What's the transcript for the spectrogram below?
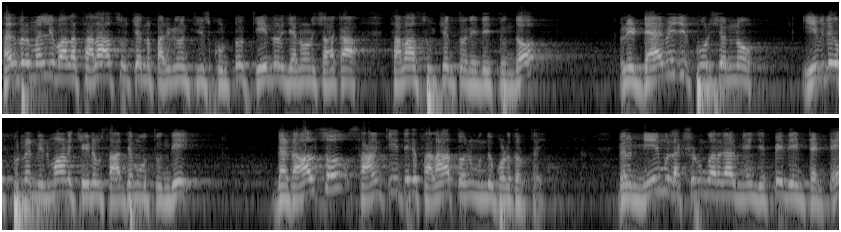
తదుపరి మళ్ళీ వాళ్ళ సలహా సూచనను పరిగణన తీసుకుంటూ కేంద్ర జనవన శాఖ సలహా సూచనతో ఏదైతుందో ఈ డ్యామేజ్డ్ పోర్షన్ను ఏ విధంగా పునర్నిర్మాణం చేయడం సాధ్యమవుతుంది? దట్ ఆల్సో సాంకేతిక సలహాతో ముందు పొడదొరుకుతాయి వీళ్ళు మేము లక్ష్మణ్ గారు గారు మేము చెప్పేది ఏంటంటే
